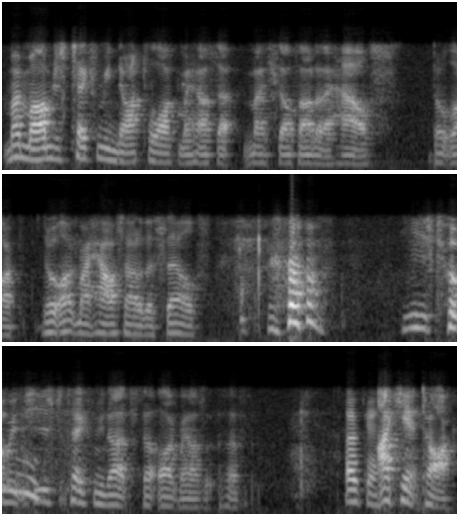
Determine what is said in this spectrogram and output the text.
My mom just texted me not to lock my house out, myself out of the house. Don't lock don't lock my house out of the cells. he just told me she just texted me not to lock my house. Okay. I can't talk.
